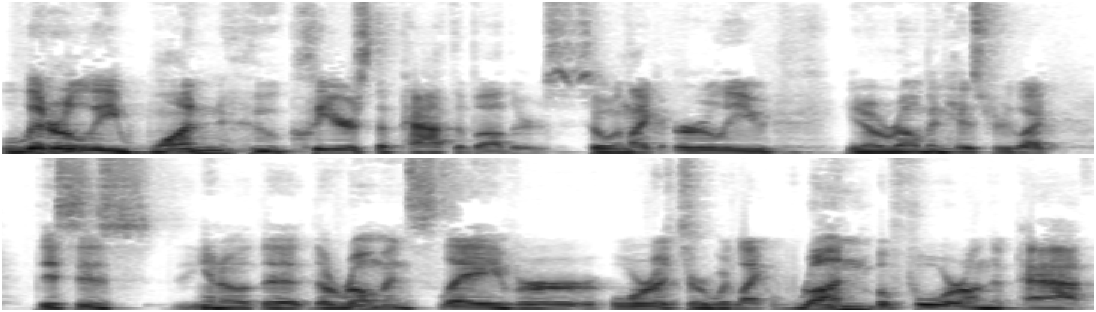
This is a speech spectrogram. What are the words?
literally one who clears the path of others. So in like early, you know, Roman history, like this is, you know, the the Roman slave or orator would like run before on the path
